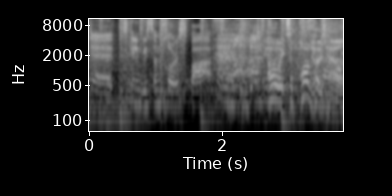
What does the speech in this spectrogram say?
that it's gonna be some sort of spa. Oh, it's a pod hotel.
